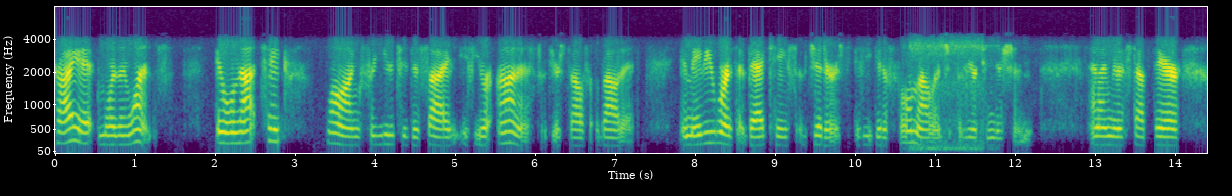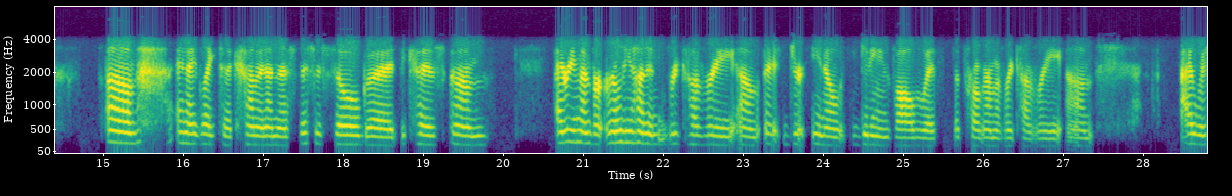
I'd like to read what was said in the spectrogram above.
Try it more than once. It will not take long for you to decide if you are honest with yourself about it. It may be worth a bad case of jitters if you get a full knowledge of your condition. And I'm going to stop there. Um, and I'd like to comment on this. This is so good because um, I remember early on in recovery, um, you know, getting involved with the program of recovery. Um, I was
